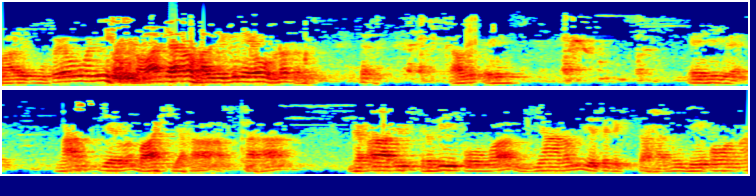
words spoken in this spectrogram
వాళ్ళకి ఉపయోగపడి సమాచారం వాళ్ళ దగ్గర ఏమి ఉండదు. కాబట్టి నాస్త్యేవ బాహ్య అర్థ ఘటాది ప్రదీపోవా విజ్ఞానం వ్యతిరిక్త. నువ్వు దీపం దీపమన్నా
